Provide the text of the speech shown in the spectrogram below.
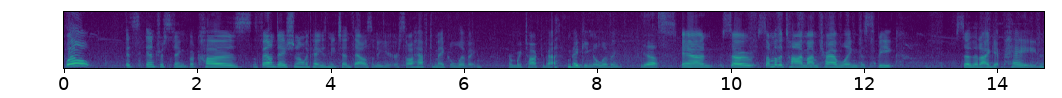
Well, it's interesting because the foundation only pays me ten thousand a year, so I have to make a living. And we talked about making a living. Yes. And so some of the time I'm traveling to speak so that I get paid.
